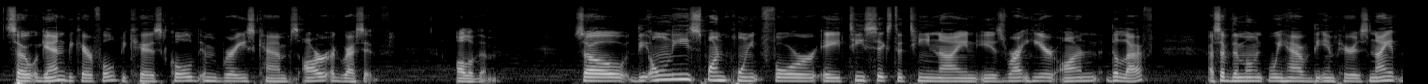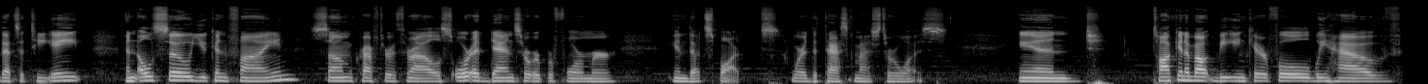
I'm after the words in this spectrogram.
So again, be careful because Cold Embrace camps are aggressive. All of them. So the only spawn point for a T6 to T9 is right here on the left. As of the moment, we have the Empyrus Knight, that's a T8. And also, you can find some Crafter Thralls or a Dancer or Performer in that spot where the Taskmaster was. And talking about being careful, we have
